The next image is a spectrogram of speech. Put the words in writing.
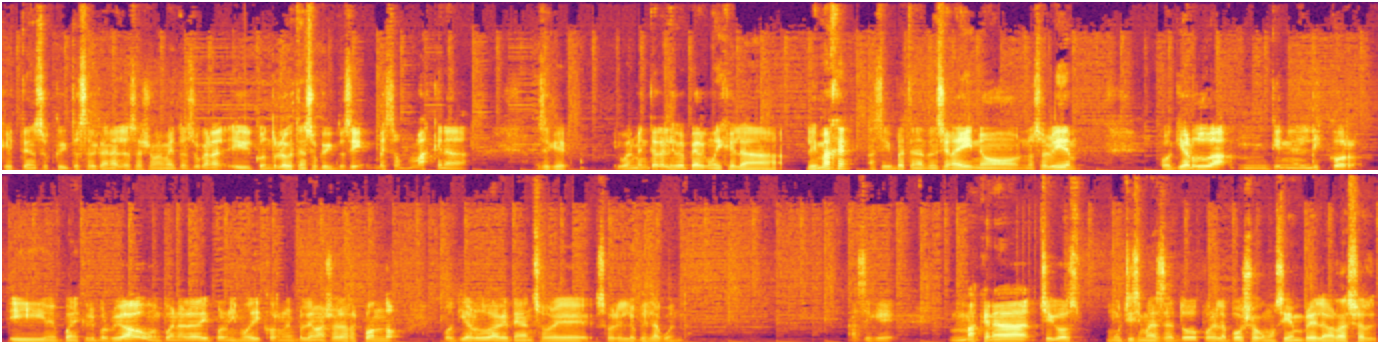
que estén suscritos al canal, o sea, yo me meto en su canal y controlo que estén suscritos, ¿sí? Eso más que nada. Así que igualmente ahora les voy a pegar, como dije, la, imagen, así que presten atención ahí, no, no se olviden. Cualquier duda, mm, tienen el Discord y me pueden escribir por privado o me pueden hablar ahí por el mismo Discord, no hay problema, yo les respondo cualquier duda que tengan sobre, sobre lo que es la cuenta. Así que, más que nada, chicos, muchísimas gracias a todos por el apoyo, como siempre. La verdad, ayer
